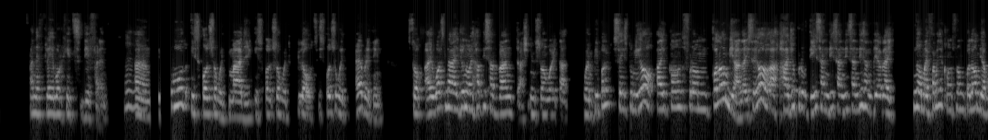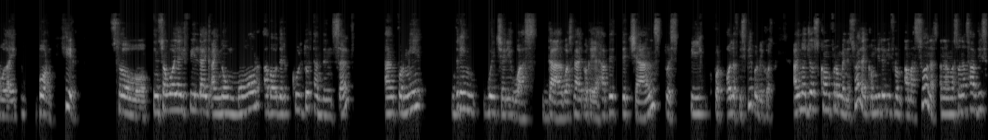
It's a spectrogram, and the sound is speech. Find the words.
and the flavor hits different. Mm-hmm. And food is also with magic, it's also with clothes, it's also with everything. So I was like, you know, I have this advantage in some way that when people says to me, "Oh, I come from Colombia," and I say, "Oh, uh, how you prove this and this and this and this?" and they're like, "No, my family comes from Colombia, but I born here." So in some way, I feel like I know more about their culture than themselves. And for me, Dream Witchery was that was like, okay, I have the, the chance to speak for all of these people because I not just come from Venezuela, I come directly from Amazonas, and Amazonas have this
